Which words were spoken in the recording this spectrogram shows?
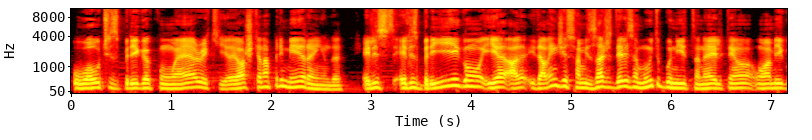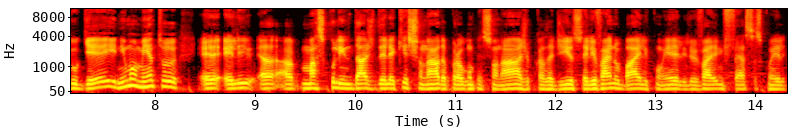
o Oates briga com o Eric, eu acho que é na primeira ainda. Eles, eles brigam, e, a, e além disso, a amizade deles é muito bonita, né? Ele tem um amigo gay, e em nenhum momento ele, a masculinidade dele é questionada por algum personagem por causa disso. Ele vai no baile com ele, ele vai em festas com ele.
